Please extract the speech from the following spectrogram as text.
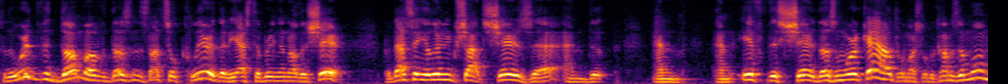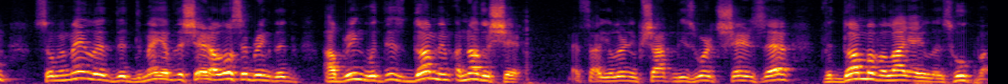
So the word vidom of doesn't. It's not so clear that he has to bring another share. But that's how you're learning pshat. Share and and and if this share doesn't work out, Lamashal becomes a mum. So the dmei of the share, I'll also bring the. I'll bring with this domim another share. That's how you're learning pshat in these words. Share zeh vidom of ela is hukba,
